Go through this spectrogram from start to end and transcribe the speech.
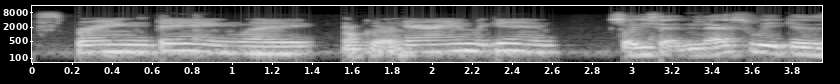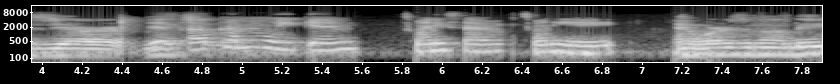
spring thing. Like Okay. here I am again. So you said next week is your This upcoming weekend, 27th, 28th. and where's it gonna be?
